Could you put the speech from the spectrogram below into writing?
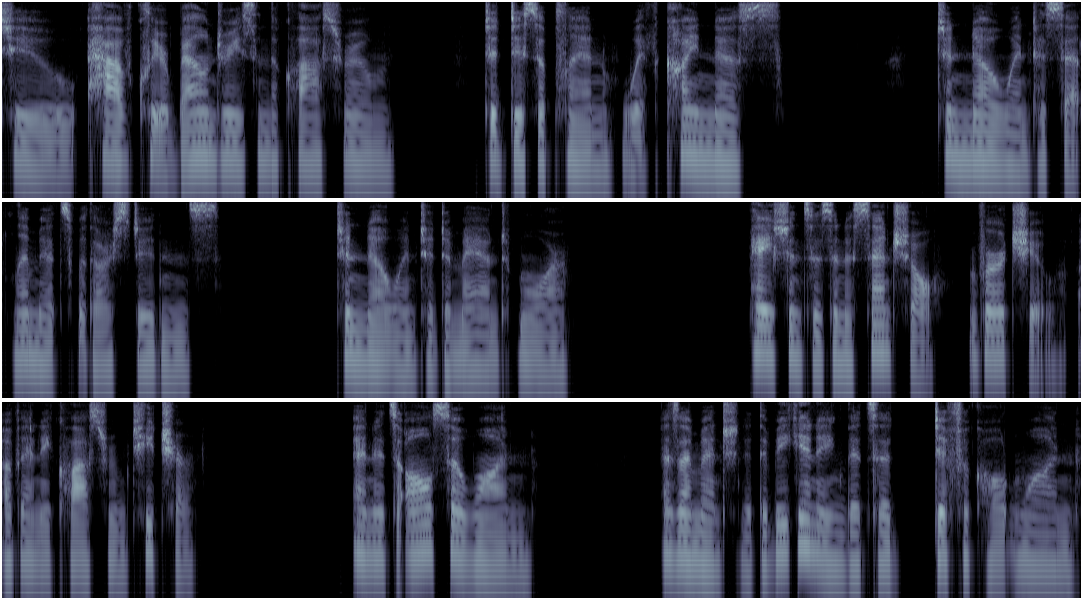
to have clear boundaries in the classroom, to discipline with kindness, to know when to set limits with our students, to know when to demand more. Patience is an essential virtue of any classroom teacher. And it's also one, as I mentioned at the beginning, that's a difficult one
